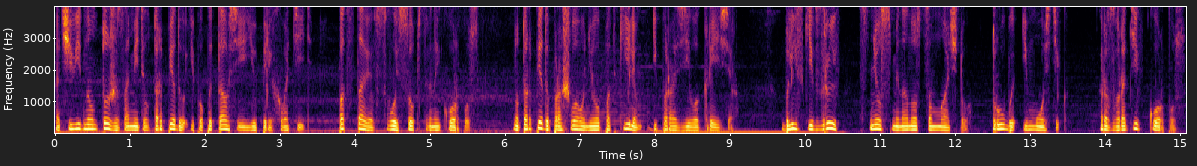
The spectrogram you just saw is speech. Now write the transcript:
Очевидно, он тоже заметил торпеду и попытался ее перехватить подставив свой собственный корпус, но торпеда прошла у него под килем и поразила крейсер. Близкий взрыв снес с миноносцем мачту, трубы и мостик, разворотив корпус.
